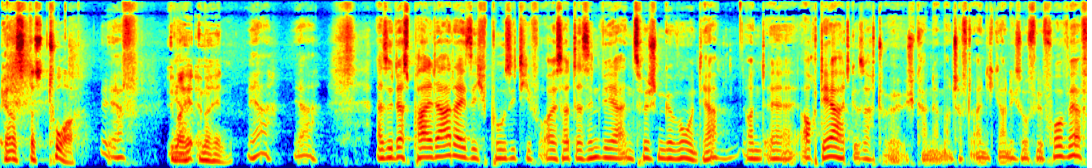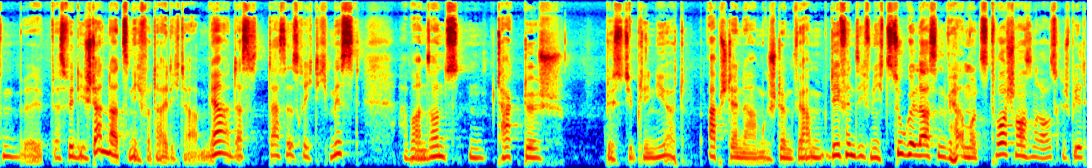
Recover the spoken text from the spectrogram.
Ja, das, das Tor. Ja, Immer, ja, immerhin. Ja, ja. Also, dass Paul Dardai sich positiv äußert, da sind wir ja inzwischen gewohnt, ja. Und äh, auch der hat gesagt, äh, ich kann der Mannschaft eigentlich gar nicht so viel vorwerfen, äh, dass wir die Standards nicht verteidigt haben. Ja, das, das ist richtig Mist. Aber ansonsten taktisch, diszipliniert, Abstände haben gestimmt. Wir haben defensiv nichts zugelassen, wir haben uns Torchancen rausgespielt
